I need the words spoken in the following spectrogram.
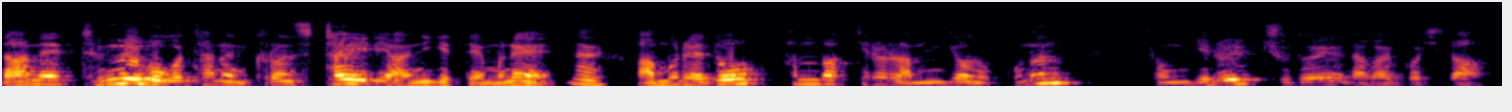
남의 등을 보고 타는 그런 스타일이 아니기 때문에 네. 아무래도 한 바퀴를 남겨놓고는 경기를 주도해 나갈 것이다.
